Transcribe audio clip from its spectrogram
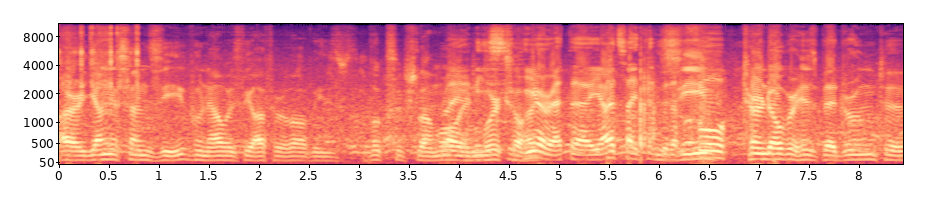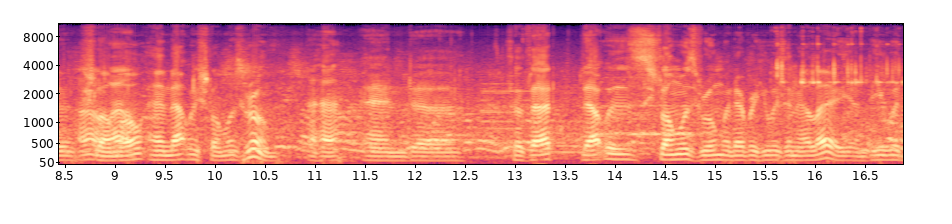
our youngest son Ziv, who now is the author of all these books of Shlomo right, and, and works so hard. here at the Yahrtzeit with Ziv a full turned over his bedroom to oh, Shlomo, wow. and that was Shlomo's room. Uh-huh. And uh, so that that was Shlomo's room whenever he was in LA, and he would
